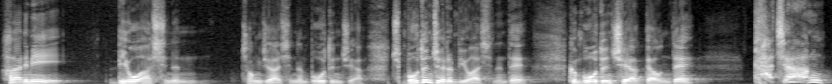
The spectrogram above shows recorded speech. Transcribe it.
하나님이 미워하시는 정죄하시는 모든 죄악, 모든 죄를 미워하시는데 그 모든 죄악 가운데 가장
